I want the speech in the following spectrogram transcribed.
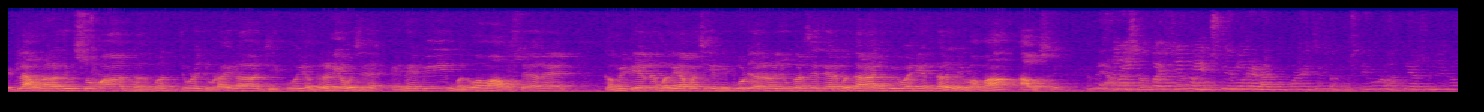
એટલે આવનારા દિવસોમાં ધર્મ જોડે જોડાયેલા જે કોઈ અગ્રણીઓ છે, એને બી મળવામાં આવશે અને કમિટી એને મળ્યા પછી રિપોર્ટ જ્યારે રજૂ કરશે, ત્યારે બધાના જ વ્યૂ એની અંદર લેવામાં આવશે. અત્યાર સુધીનો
